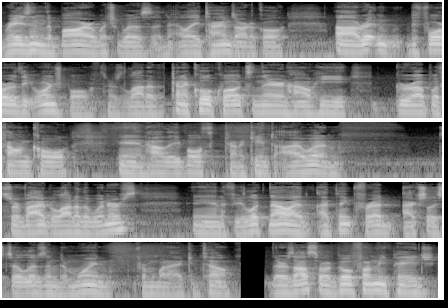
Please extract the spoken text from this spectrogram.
Raising the Bar, which was an LA Times article uh, written before the Orange Bowl. There's a lot of kind of cool quotes in there and how he grew up with Colin Cole and how they both kind of came to Iowa and survived a lot of the winners. And if you look now, I, I think Fred actually still lives in Des Moines, from what I can tell. There's also a GoFundMe page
